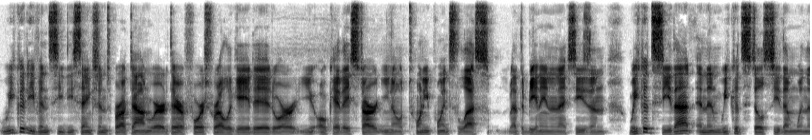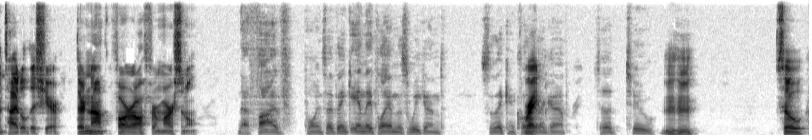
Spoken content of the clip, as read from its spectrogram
We could even see these sanctions brought down where they're forced relegated, or you, okay, they start you know 20 points less at the beginning of the next season. We could see that, and then we could still see them win the title this year. They're not far off from Arsenal. That five points, I think, and they play them this weekend, so they can close right. that gap to 2 mm-hmm. So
